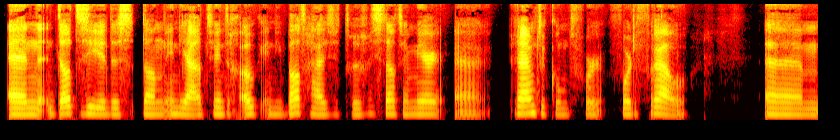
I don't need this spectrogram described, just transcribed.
En dat zie je dus dan in de jaren twintig ook in die badhuizen terug, is dat er meer eh, ruimte komt voor, voor de vrouw. Ehm,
